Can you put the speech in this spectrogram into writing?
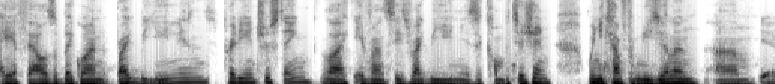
AFL is a big one. Rugby union's pretty interesting. Like everyone sees rugby union as a competition. When you come from New Zealand, um, yeah,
